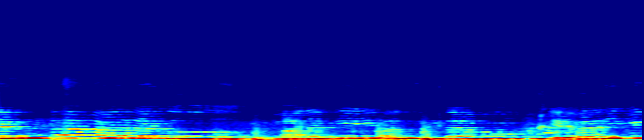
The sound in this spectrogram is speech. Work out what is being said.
ఎంతవరకు మనకి బంధము ఎవరికి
